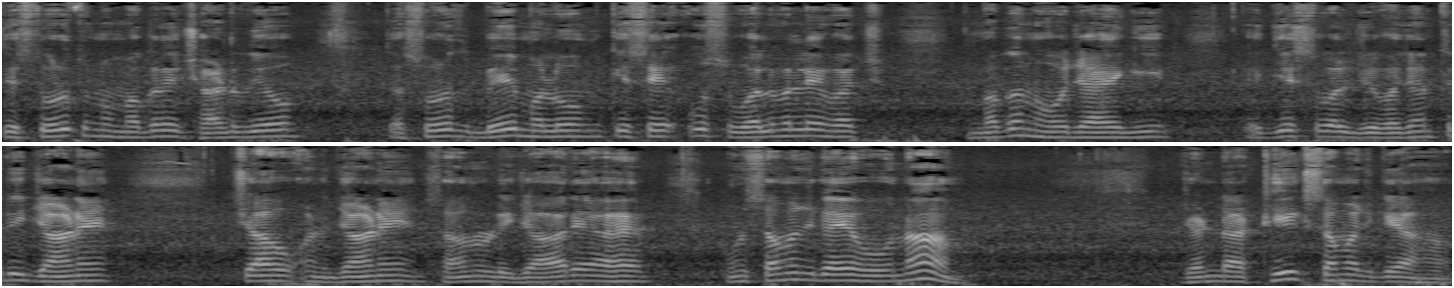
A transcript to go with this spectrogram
ਤੇ ਸੁਰਤ ਨੂੰ ਮਗਰੇ ਛੱਡ ਦਿਓ, ਤਾਂ ਸੁਰਤ ਬੇਮਲੂਮ ਕਿਸੇ ਉਸ ਵਲਵਲੇ ਵਿੱਚ ਮਗਨ ਹੋ ਜਾਏਗੀ ਕਿ ਜਿਸ ਵੱਲ ਜਵਜੰਤਰੀ ਜਾਣੇ, ਚਾਹੋ ਅਣਜਾਣੇ ਸਾਨੂੰ ਲਿਜਾ ਰਿਹਾ ਹੈ। ਹੁਣ ਸਮਝ ਗਏ ਹੋ ਨਾ? ਝੰਡਾ ਠੀਕ ਸਮਝ ਗਿਆ ਹਾਂ।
